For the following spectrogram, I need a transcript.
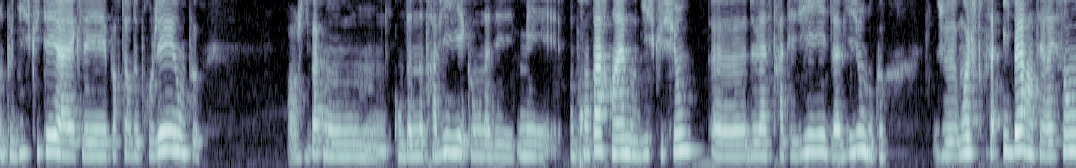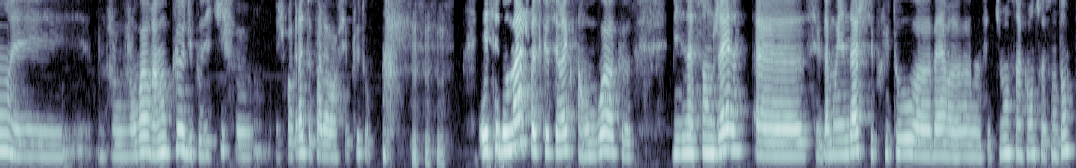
on peut discuter avec les porteurs de projets, on peut alors je dis pas qu'on donne notre avis et qu'on a des, mais on prend part quand même aux discussions euh, de la stratégie, de la vision. Donc je, moi je trouve ça hyper intéressant et j'en vois vraiment que du positif. Euh, et je regrette de pas l'avoir fait plus tôt. et c'est dommage parce que c'est vrai que, enfin, on voit que Business Angel, euh, la moyenne d'âge c'est plutôt euh, vers effectivement 50-60 ans.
